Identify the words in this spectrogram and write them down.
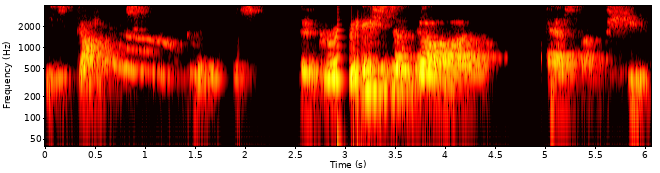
It's God's grace. The grace of God has appeared.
